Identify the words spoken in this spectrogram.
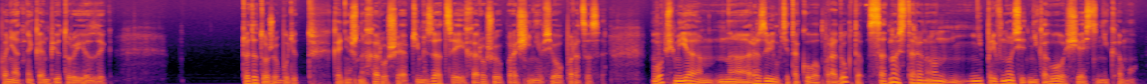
понятный компьютеру язык, то это тоже будет, конечно, хорошая оптимизация и хорошее упрощение всего процесса. В общем, я на развилке такого продукта, с одной стороны, он не привносит никакого счастья никому –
